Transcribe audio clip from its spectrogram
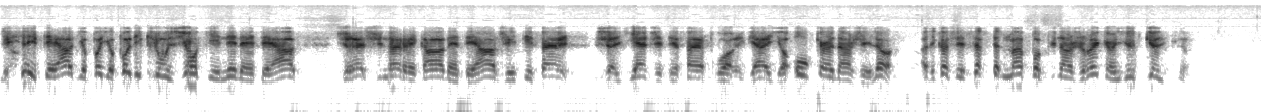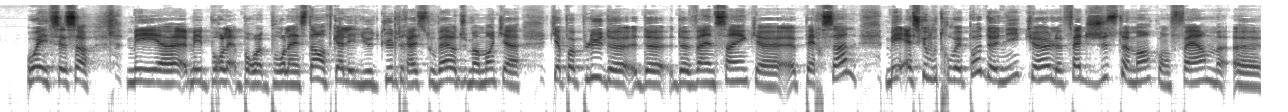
les théâtres, il n'y a pas, pas d'éclosion qui est née d'un théâtre. Je reste une heure et quart d'un théâtre. J'ai été faire Joliette, j'ai été faire Trois-Rivières. Il n'y a aucun danger là. En tout cas, c'est certainement pas plus dangereux qu'un lieu de culte. Oui, c'est ça. Mais euh, mais pour pour pour l'instant, en tout cas, les lieux de culte restent ouverts du moment qu'il y a qu'il y a pas plus de de, de 25 euh, personnes. Mais est-ce que vous trouvez pas, Denis, que le fait justement qu'on ferme euh,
